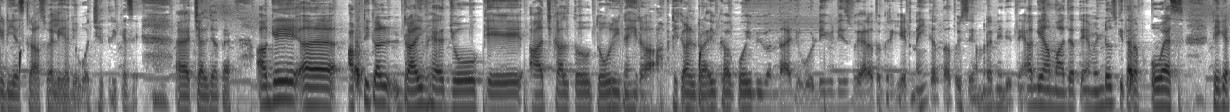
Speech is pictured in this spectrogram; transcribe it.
E D S cross valley है, जो वो अच्छे तरीके से चल जाता है। आगे ऑप्टिकल ड्राइव है, जो कि आजकल तो दौर ही नहीं रहा। ऑप्टिकल ड्राइव का कोई भी बंदा है, जो वो डी वगैरह तो क्रिएट नहीं करता तो इसे हम रहने देते हैं। आगे हम आ जाते हैं विंडोज़ की तरफ़ ओएस ठीक है?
